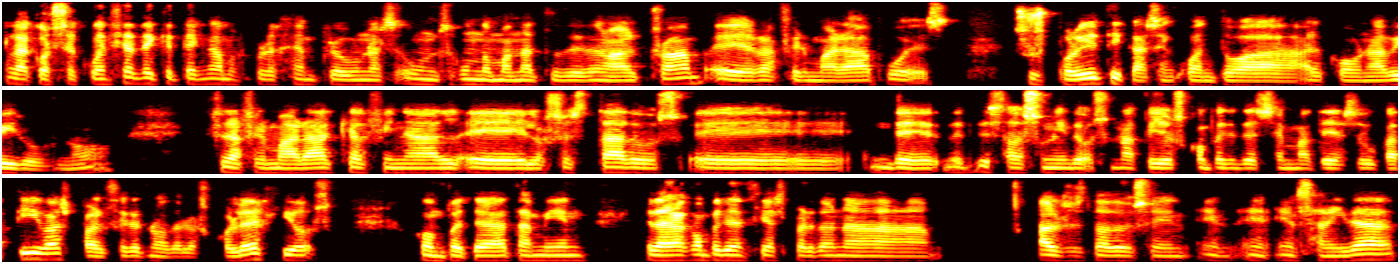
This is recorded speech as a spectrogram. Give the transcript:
la consecuencia de que tengamos, por ejemplo, un segundo mandato de Donald Trump reafirmará pues, sus políticas en cuanto al coronavirus. ¿no? Se afirmará que al final eh, los estados eh, de, Estados Unidos son aquellos competentes en materias educativas para el cierre de los colegios, competirá también, dará competencias perdón, a, los estados en, sanidad,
